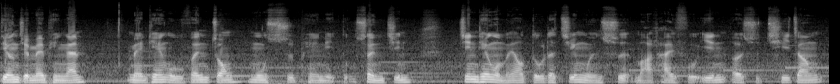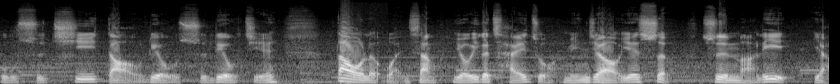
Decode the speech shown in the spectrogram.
弟兄姐妹平安，每天五分钟，牧师陪你读圣经。今天我们要读的经文是马太福音二十七章五十七到六十六节。到了晚上，有一个财主名叫约瑟，是玛利亚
